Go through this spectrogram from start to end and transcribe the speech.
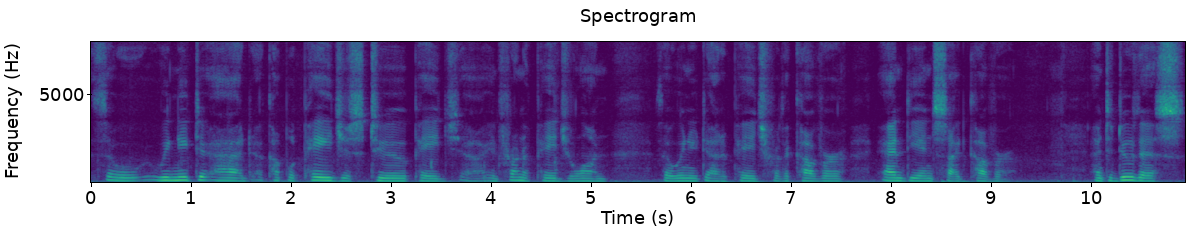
So we need to add a couple pages to page uh, in front of page one. So we need to add a page for the cover and the inside cover. And to do this,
